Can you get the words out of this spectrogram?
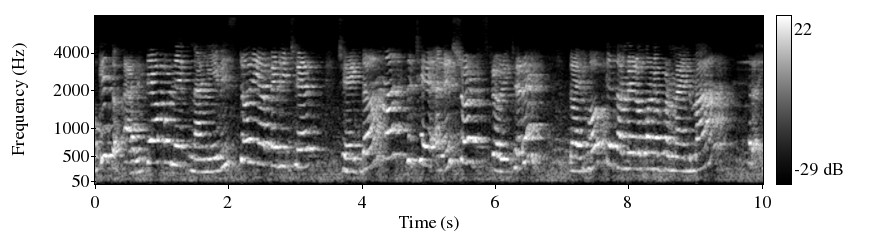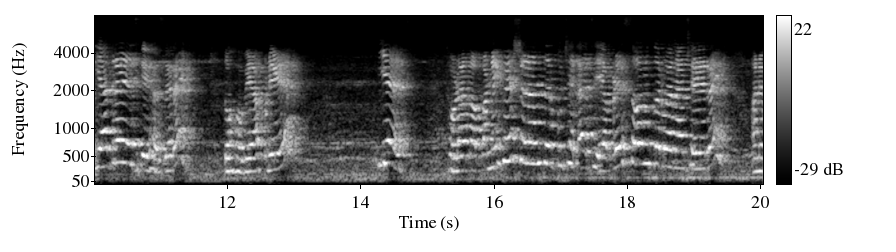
ઓકે, તો આ રીતે આપણને એક નાની એવી સ્ટોરી આપેલી છે, જે એકદમ મસ્ત છે અને શોર્ટ સ્ટોરી છે રાઈટ તો આઈ હોપ કે તમને લોકોને પણ માઇન્ડમાં યાદ રહી જ ગઈ હશે રાઈટ તો હવે આપણે યસ થોડાક આપણને ક્વેશ્ચન આન્સર પૂછેલા છે. આપણે સોલ્વ કરવાના છે રાઈટ અને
